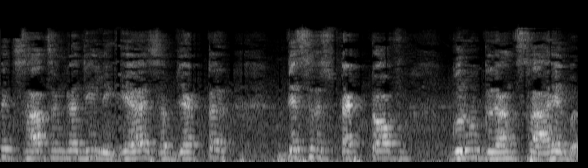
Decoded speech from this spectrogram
ਤੇ ਸਾਧ ਸੰਗਤ ਜੀ ਲਿਖਿਆ ਹੈ subject disrespect of Guru Granth Sahib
